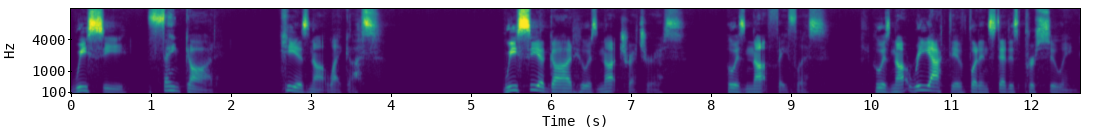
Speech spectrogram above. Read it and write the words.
we see, thank God, He is not like us. We see a God who is not treacherous, who is not faithless, who is not reactive, but instead is pursuing.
